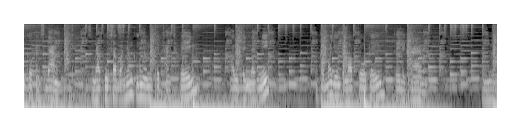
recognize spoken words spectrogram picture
ឬក៏ខាងស្ដាំសម្រាប់ទូរស័ព្ទរបស់ខ្ញុំគឺខ្ញុំចុចខាងឆ្វេងឲ្យវាចេញបែបនេះបន្ទាប់ មកយើងត្រឡប់ចូលទៅ Telegram មើល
